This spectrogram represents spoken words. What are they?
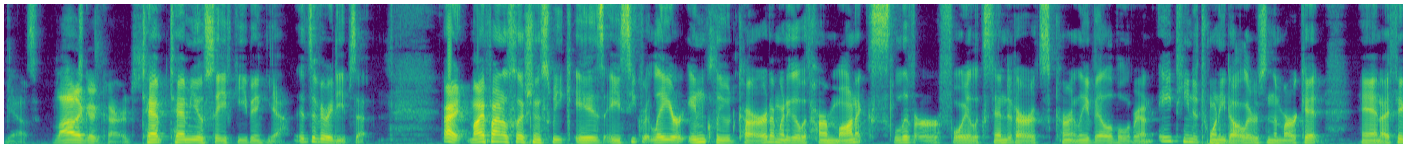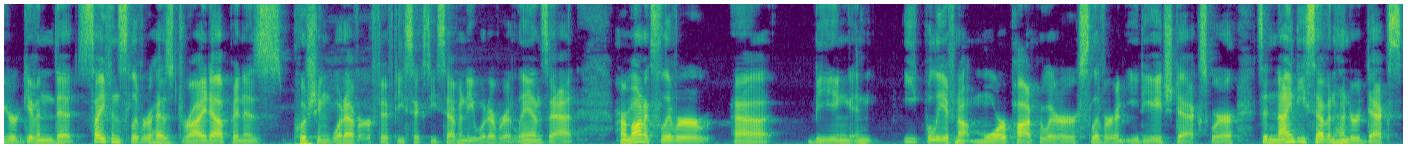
yeah, a lot of good cards. Tem- Tamiyo safekeeping. Yeah, it's a very deep set. All right, my final selection this week is a Secret Lair include card. I'm going to go with Harmonic Sliver foil extended arts, currently available around 18 to 20 dollars in the market. And I figure, given that Siphon Sliver has dried up and is pushing whatever 50, 60, 70, whatever it lands at, Harmonic Sliver uh, being an equally, if not more popular sliver in EDH decks, where it's in 9,700 decks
